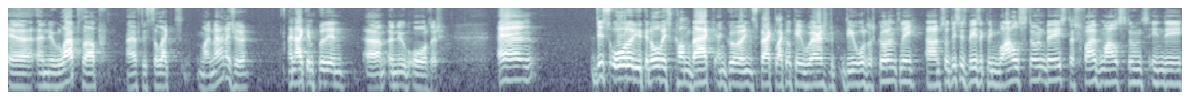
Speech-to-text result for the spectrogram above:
uh, a new laptop, I have to select my manager, and I can put in um, a new order. And this order, you can always come back and go and inspect, like, OK, where's the, the order currently? Um, so this is basically milestone-based. There's five milestones in the,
